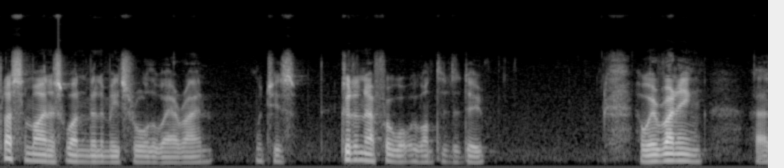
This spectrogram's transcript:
plus or minus one millimeter all the way around, which is good enough for what we wanted to do. And we're running uh,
